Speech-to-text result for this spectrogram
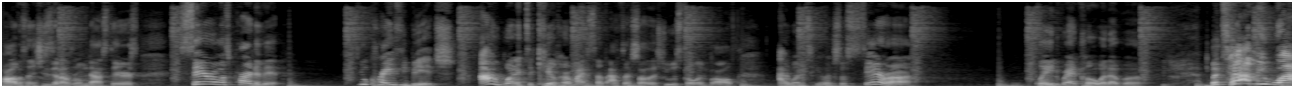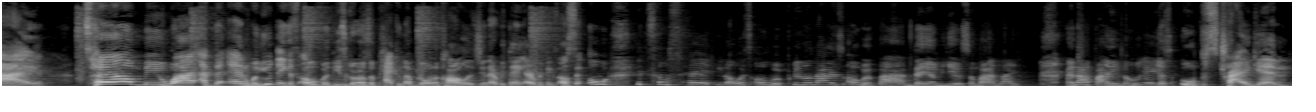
All of a sudden she's in a room downstairs. Sarah was part of it. You crazy bitch. I wanted to kill her myself after I saw that she was so involved. I wanted to kill her. So Sarah played Redcoat or whatever. But tell me why. Tell me why at the end, when you think it's over, these girls are packing up, going to college and everything. Everything's oh, say, oh, it's so sad. You know, it's over. Pretty Little Liars over five damn years of my life, and I finally know who it is. Oops, try again.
